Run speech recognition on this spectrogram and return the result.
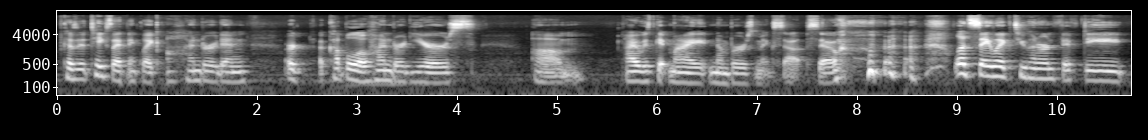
because it takes, I think, like a hundred and or a couple of hundred years. Um, I always get my numbers mixed up. So let's say like 250,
